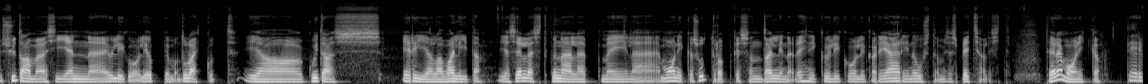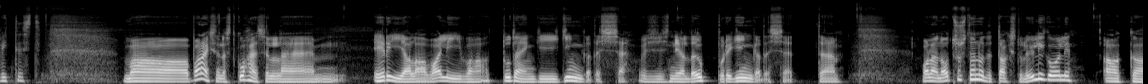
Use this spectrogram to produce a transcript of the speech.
südameasi enne ülikooli õppima tulekut ja kuidas eriala valida ja sellest kõneleb meile Monika Sutrop, kes on Tallinna Tehnikaülikooli karjäärinõustamise spetsialist. tere, Monika! tervitust! Ma paneks ennast kohe selle eriala valiva tudengi kingadesse või siis nii-öelda õppuri kingadesse, et äh, olen otsustanud, et tahaks tulla ülikooli, aga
